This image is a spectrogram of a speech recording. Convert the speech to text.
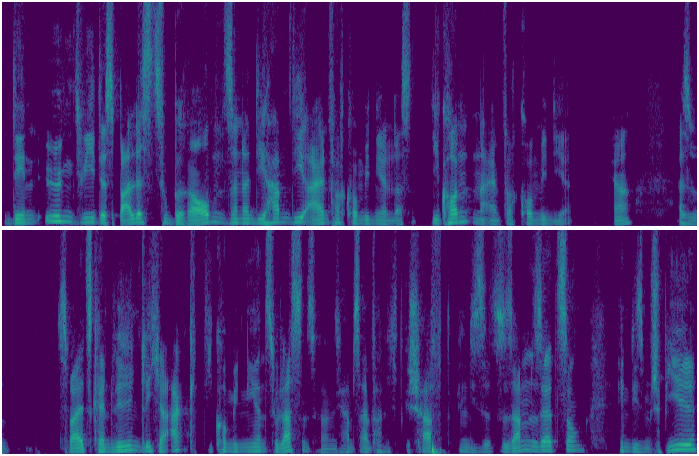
den irgendwie des Balles zu berauben, sondern die haben die einfach kombinieren lassen. Die konnten einfach kombinieren. Ja, also es war jetzt kein willentlicher Akt, die kombinieren zu lassen, sondern sie haben es einfach nicht geschafft in dieser Zusammensetzung, in diesem Spiel.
